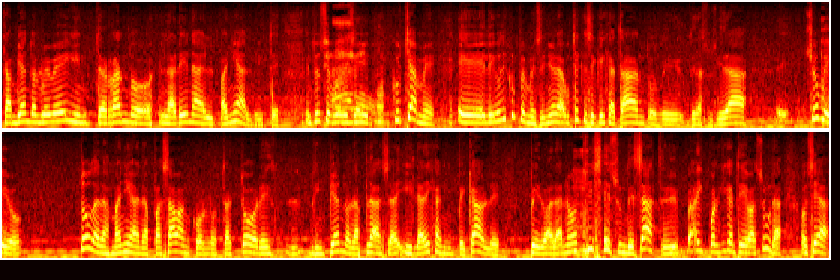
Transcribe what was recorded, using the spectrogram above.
cambiando al bebé y enterrando en la arena el pañal, ¿viste? Entonces vos decís, escúchame, eh, le digo, discúlpeme señora, usted que se queja tanto de, de la suciedad, eh, yo veo todas las mañanas pasaban con los tractores limpiando la playa y la dejan impecable, pero a la noche es un desastre, hay cualquier cantidad de basura, o sea,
